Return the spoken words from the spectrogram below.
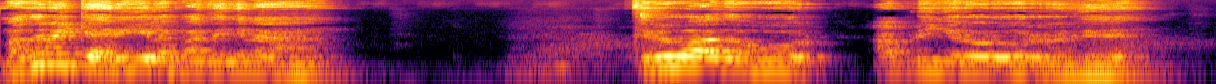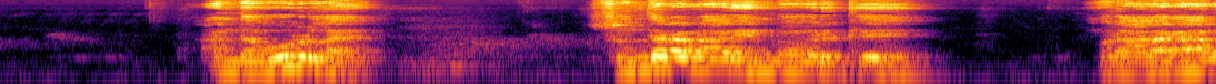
மதுரைக்கு அருகில் பார்த்தீங்கன்னா திருவாத ஊர் அப்படிங்கிற ஒரு ஊர் இருக்குது அந்த ஊரில் சுந்தரனார் என்பவருக்கு ஒரு அழகான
